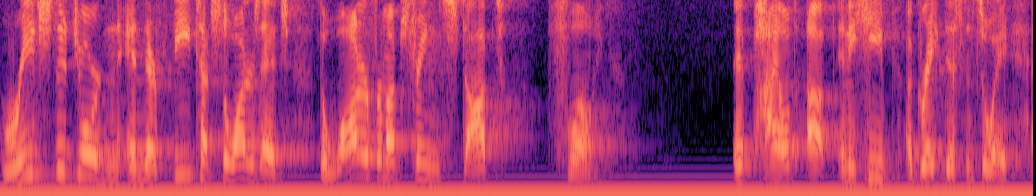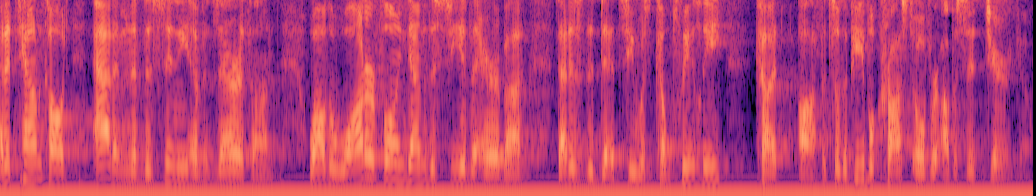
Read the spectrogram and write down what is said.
reached the Jordan and their feet touched the water's edge, the water from upstream stopped flowing. It piled up in a heap a great distance away at a town called Adam in the vicinity of Zarethan, while the water flowing down to the sea of the Arabah, that is the Dead Sea, was completely cut off. And so the people crossed over opposite Jericho.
